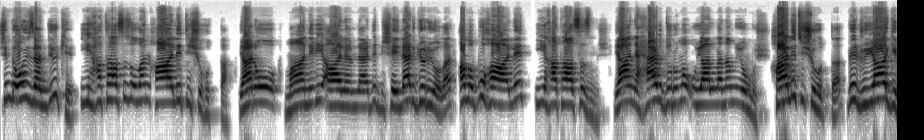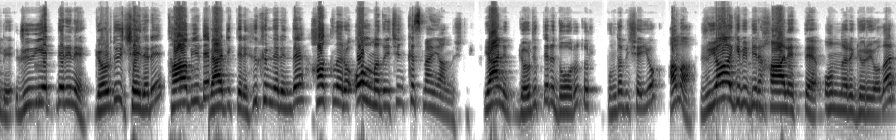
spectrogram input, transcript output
Şimdi o yüzden diyor ki iyi hatasız olan haleti şuhutta. Yani o manevi alemlerde bir şeyler görüyorlar ama bu halet iyi hatasızmış. Yani her duruma uyarlanamıyormuş. Haleti şuhutta ve rüya gibi rüyetlerini gördüğü şeyleri tabirde verdikleri hükümlerinde hakları olmadığı için kısmen yanlıştır. Yani gördükleri doğrudur. Bunda bir şey yok. Ama rüya gibi bir halette onları görüyorlar.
